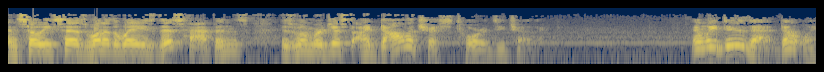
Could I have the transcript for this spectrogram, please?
And so he says one of the ways this happens is when we're just idolatrous towards each other. And we do that, don't we?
